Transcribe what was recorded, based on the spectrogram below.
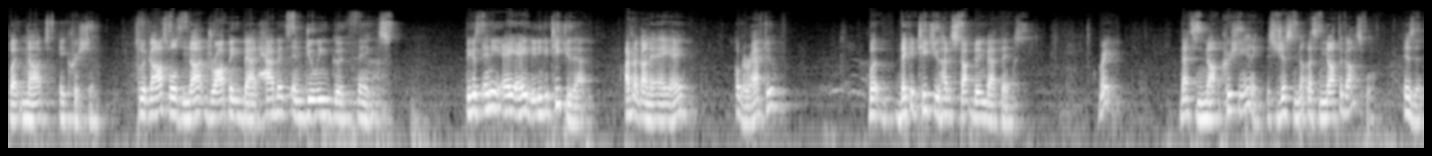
but not a Christian. So the gospel is not dropping bad habits and doing good things. Because any AA meeting could teach you that. I've not gone to AA. Hope I never have to. But they could teach you how to stop doing bad things. Great. That's not Christianity. It's just not. That's not the gospel, is it?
